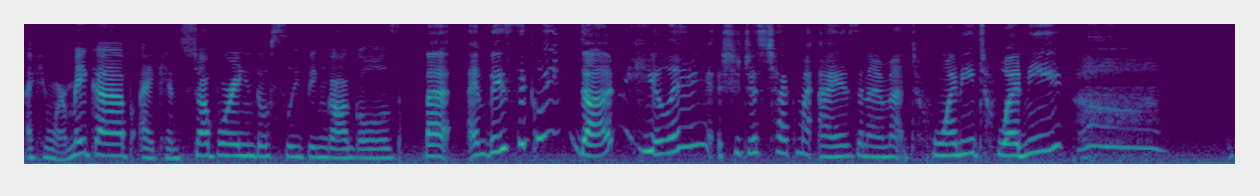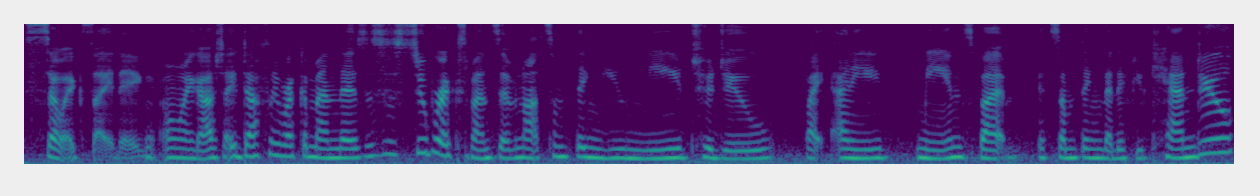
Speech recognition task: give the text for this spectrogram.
I can wear makeup, I can stop wearing those sleeping goggles, but I'm basically done healing. She just checked my eyes and I'm at 2020. so exciting. Oh my gosh, I definitely recommend this. This is super expensive, not something you need to do by any means, but it's something that if you can do,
